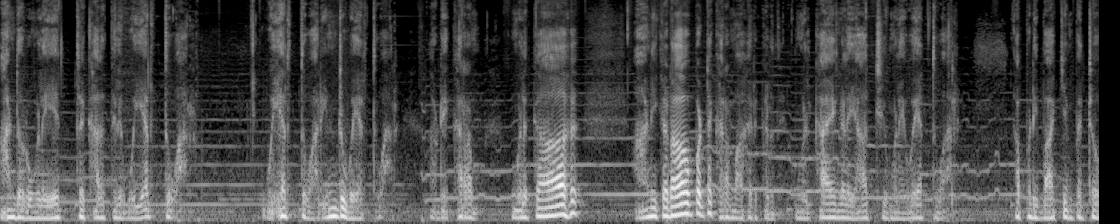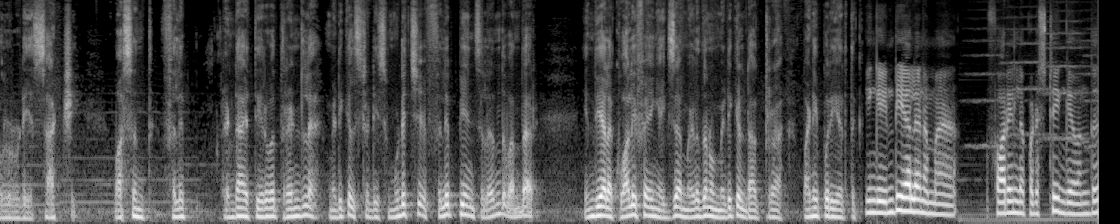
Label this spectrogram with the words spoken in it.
ஆண்டவர் உங்களை ஏற்ற காலத்தில் உயர்த்துவார். உயர்த்துவார் இன்று உயர்த்துவார். அவருடைய கரம் உங்களுக்காக ஆணிக்கடாப்பட்ட கரமாக இருக்கிறது. உங்கள் காயங்களை ஆற்றி உங்களை உயர்த்துவார். அப்படி பாக்கியம் பெற்றவர்களுடைய சாட்சி வசந்த் ஃபிலிப் ரெண்டாயிரத்தி இருபத்தி ரெண்டில் மெடிக்கல் ஸ்டடீஸ் முடித்து ஃபிலிப்பீன்ஸ்லேருந்து வந்தார். இந்தியாவில் குவாலிஃபையிங் எக்ஸாம் எழுதணும் மெடிக்கல் டாக்டராக பணிபுரியறதுக்கு. இங்கே இந்தியாவில் நம்ம ஃபாரினில் படிச்சுட்டு இங்கே வந்து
